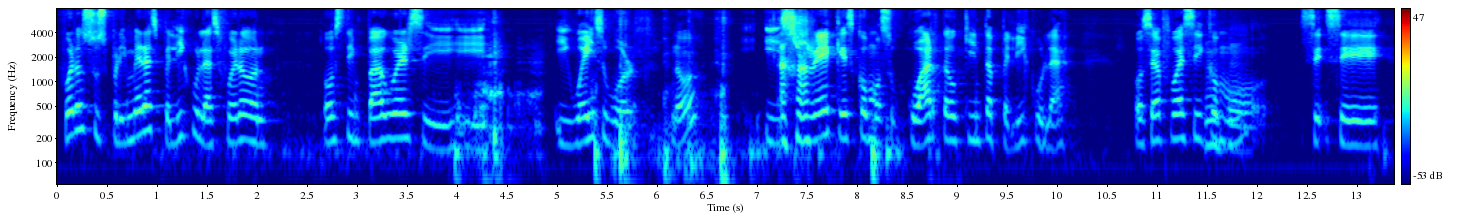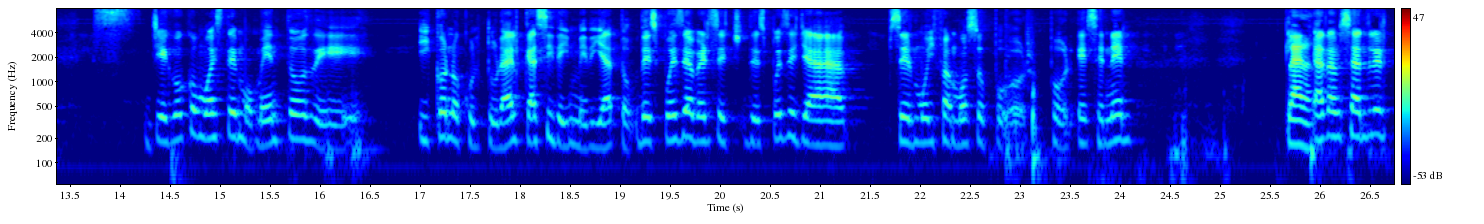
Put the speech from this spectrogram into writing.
fueron sus primeras películas, fueron Austin Powers y y Wayne's World, ¿no? Y Shrek es como su cuarta o quinta película. O sea, fue así como. se, llegó como este momento de ícono cultural casi de inmediato. Después de haberse. Después de ya ser muy famoso por, por SNL. Claro. Adam Sandler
